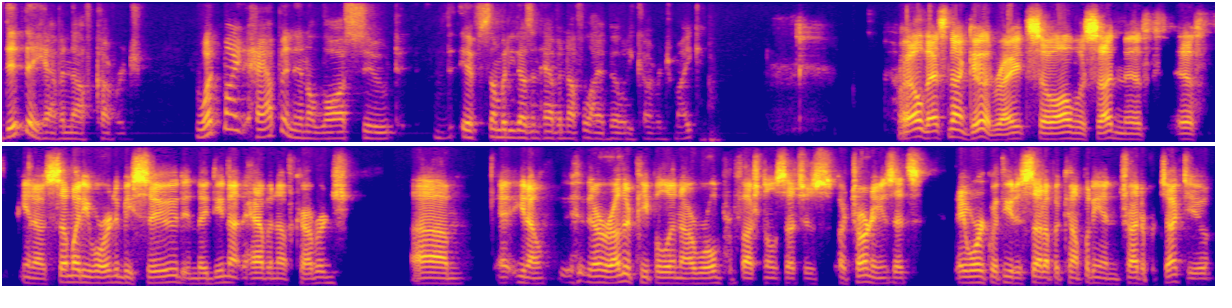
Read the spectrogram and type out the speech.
did they have enough coverage? What might happen in a lawsuit if somebody doesn't have enough liability coverage, Mike? Well, that's not good, right? So all of a sudden, if if you know somebody were to be sued and they do not have enough coverage, um, eh, you know there are other people in our world, professionals such as attorneys. That's they work with you to set up a company and try to protect you.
